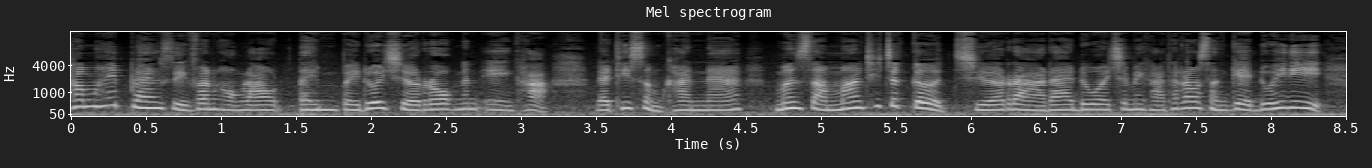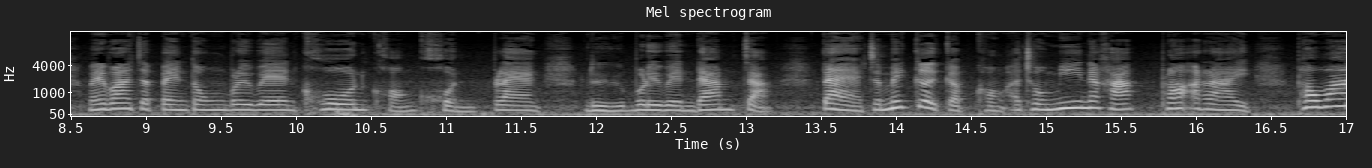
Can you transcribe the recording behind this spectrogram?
ทำให้แปรงสีฟันของเราเต็มไปด้วยเชื้อโรคนั่นเองค่ะ และที่สำคัญนะ มันสามารถที่จะเกิดเชื้อราได้ด้วยใช่ไหมคะ ถ้าเราสังเกตดูให้ดี ไม่ว่าจะเป็นตรงบริเวณโคนของขนแปลง หรือบริเวณด้ามจับ แต่จะไม่เกิดกับของอะโทมี่นะคะ เพราะอะไร เพราะว่า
